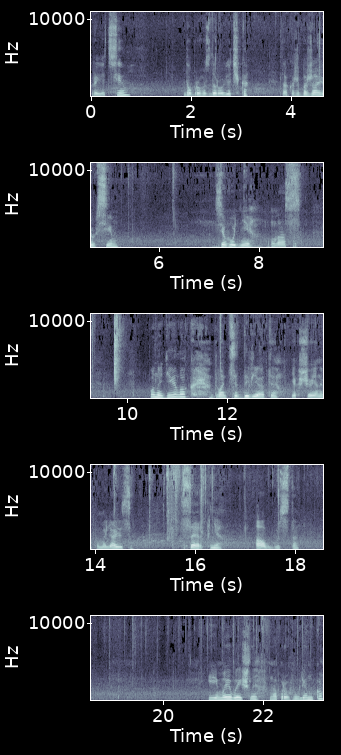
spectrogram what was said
Привіт всім. Доброго здоров'ячка. Також бажаю всім. Сьогодні у нас понеділок, 29, якщо я не помиляюся, серпня, августа. І ми вийшли на прогулянку.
